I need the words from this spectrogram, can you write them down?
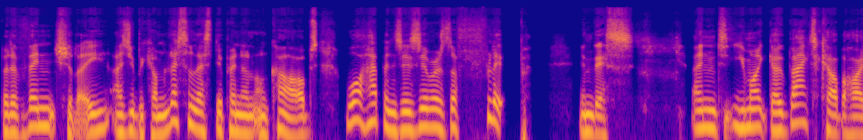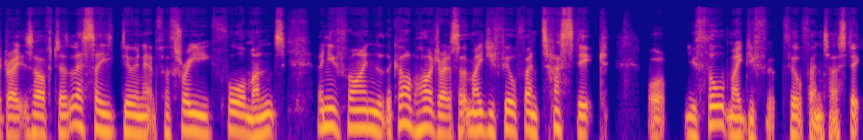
But eventually, as you become less and less dependent on carbs, what happens is there is a flip in this. And you might go back to carbohydrates after, let's say, doing it for three, four months, and you find that the carbohydrates that made you feel fantastic, or you thought made you feel fantastic,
